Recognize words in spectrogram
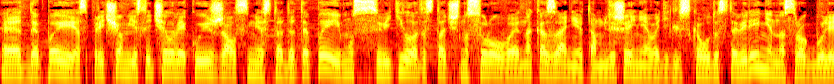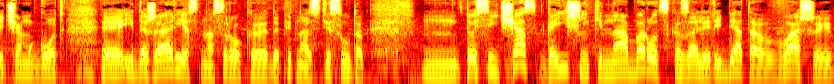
э, ДПС ДПС. Причем, если человек уезжал с места ДТП, ему светило достаточно суровое наказание, там лишение водительского удостоверения на срок более чем год э, и даже арест на срок э, до 15 суток, то сейчас гаишники наоборот сказали, ребята, ваши,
